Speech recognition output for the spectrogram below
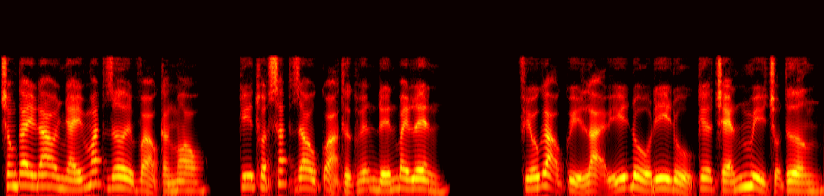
trong tay đao nháy mắt rơi vào càng mau, kỹ thuật sắt rau quả thực huyễn đến bay lên. Phiếu gạo quỷ lại ý đồ đi đủ kia chén mì trộn tương,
